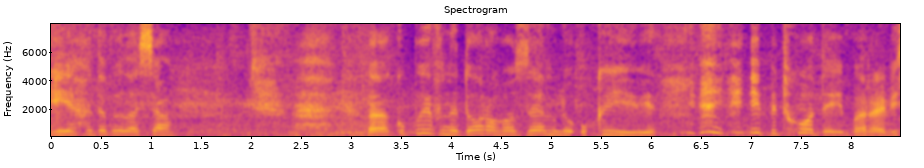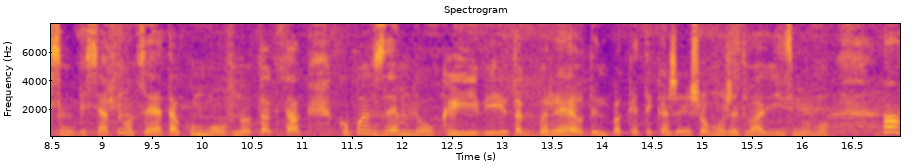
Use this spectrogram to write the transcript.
І дивилася, купив недорого землю у Києві. І підходить і бере 80, ну це я так умовно, так, так. Купив землю у Києві і так бере один пакет і каже, що може два візьмемо. А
